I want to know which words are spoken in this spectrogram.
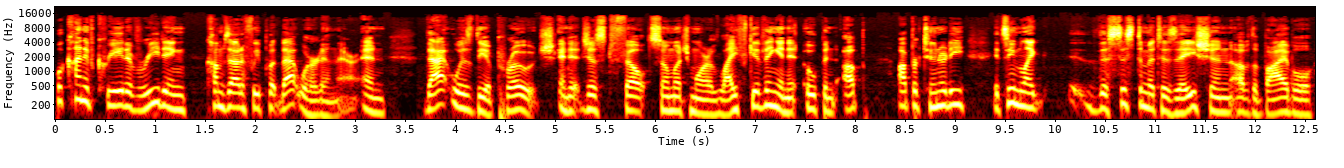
What kind of creative reading comes out if we put that word in there? And that was the approach, and it just felt so much more life giving, and it opened up opportunity. It seemed like the systematization of the Bible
